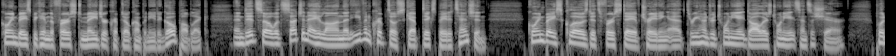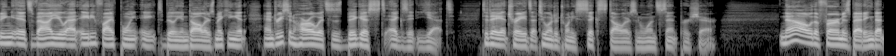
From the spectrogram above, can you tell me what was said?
Coinbase became the first major crypto company to go public, and did so with such an elan that even crypto skeptics paid attention. Coinbase closed its first day of trading at $328.28 a share, putting its value at $85.8 billion, making it Andreessen Horowitz's biggest exit yet. Today it trades at $226.01 per share. Now, the firm is betting that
